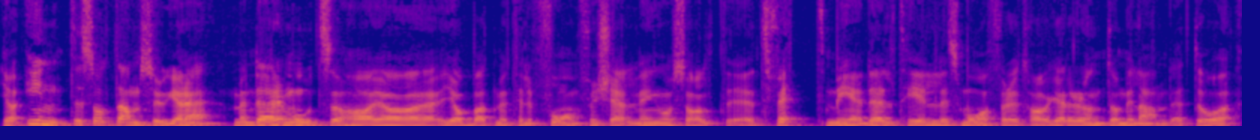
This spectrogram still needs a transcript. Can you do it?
jag har inte sålt dammsugare, men däremot så har jag jobbat med telefonförsäljning och sålt eh, tvättmedel till småföretagare runt om i landet. Och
